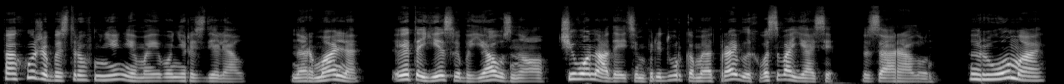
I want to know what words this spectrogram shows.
Похоже, Быстров мнение моего не разделял. Нормально? Это если бы я узнал, чего надо этим придуркам и отправил их в освояси, заорал он. Рома,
